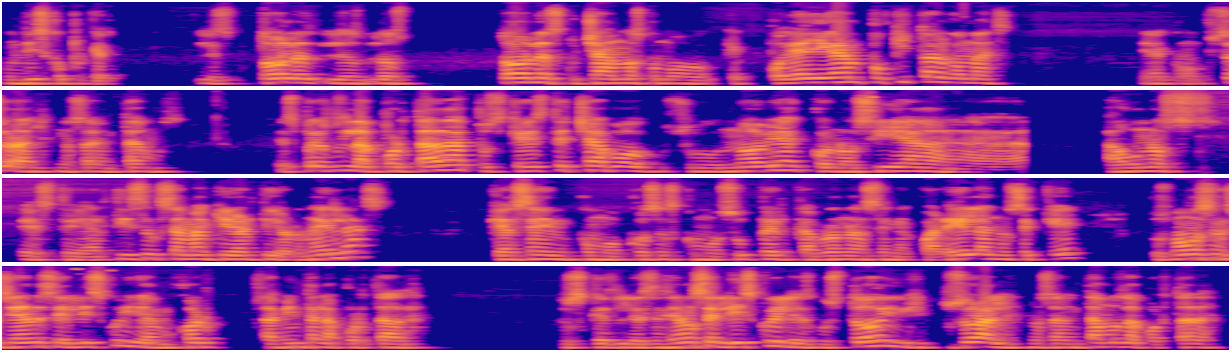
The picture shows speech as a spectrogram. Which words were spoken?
un disco, porque les- todos, los, los- todos lo escuchábamos como que podía llegar un poquito algo más. Era como, pues órale, nos aventamos. Después, pues la portada, pues que este chavo, su novia, conocía a, a unos este, artistas que se llaman Kirarte y Ornelas, que hacen como cosas como súper cabronas en acuarela, no sé qué. Pues vamos a enseñarles el disco y a lo mejor se avienta la portada. Pues que les enseñamos el disco y les gustó y pues órale, nos aventamos la portada.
